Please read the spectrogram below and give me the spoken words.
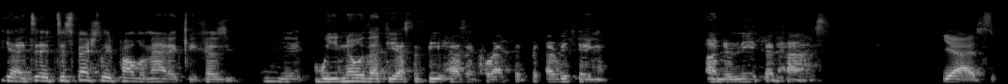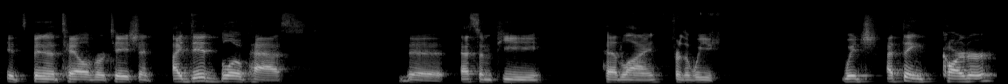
Yeah, it's it's especially problematic because we know that the S and P hasn't corrected, but everything underneath it has yeah, it's it's been a tale of rotation. I did blow past the S and P headline for the week, which I think Carter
